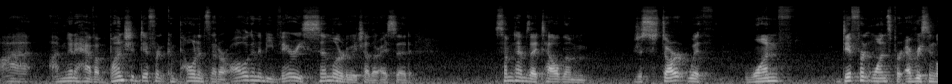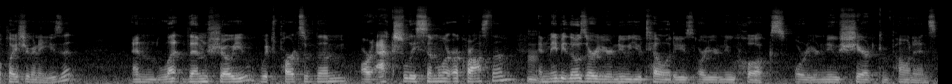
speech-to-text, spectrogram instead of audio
I, I'm going to have a bunch of different components that are all going to be very similar to each other," I said, sometimes I tell them, just start with one different ones for every single place you're going to use it, and let them show you which parts of them are actually similar across them, hmm. and maybe those are your new utilities or your new hooks or your new shared components.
